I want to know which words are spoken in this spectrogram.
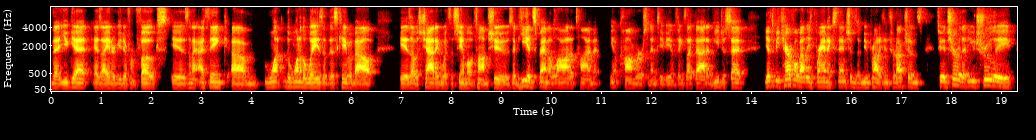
that you get as I interview different folks is, and I, I think um, one the one of the ways that this came about is I was chatting with the CMO of TOMS Shoes, and he had spent a lot of time at you know Converse and MTV and things like that, and he just said you have to be careful about these brand extensions and new product introductions to ensure that you truly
